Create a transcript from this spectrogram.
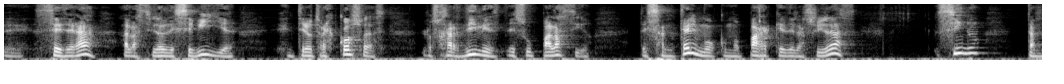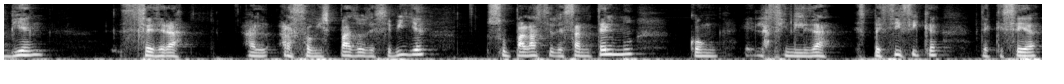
eh, cederá a la ciudad de Sevilla, entre otras cosas, los jardines de su palacio de San Telmo como parque de la ciudad, sino también cederá al arzobispado de Sevilla su palacio de San Telmo con eh, la finalidad específica de que sea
